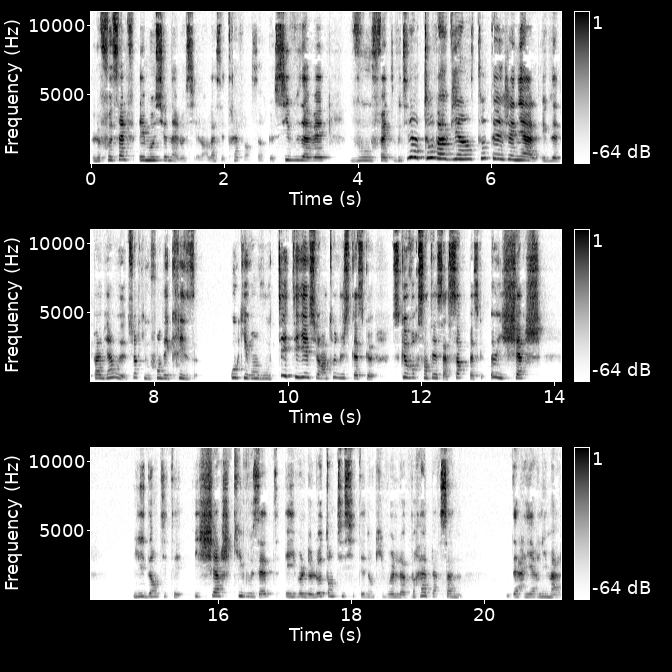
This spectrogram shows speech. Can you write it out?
le faux self émotionnel aussi. Alors là, c'est très fort. C'est-à-dire que si vous avez, vous faites, vous dites ah, tout va bien, tout est génial, et que vous n'êtes pas bien, vous êtes sûr qu'ils vous font des crises ou qui vont vous titiller sur un truc jusqu'à ce que ce que vous ressentez, ça sorte parce que eux, ils cherchent l'identité, ils cherchent qui vous êtes et ils veulent de l'authenticité, donc ils veulent la vraie personne derrière l'image,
